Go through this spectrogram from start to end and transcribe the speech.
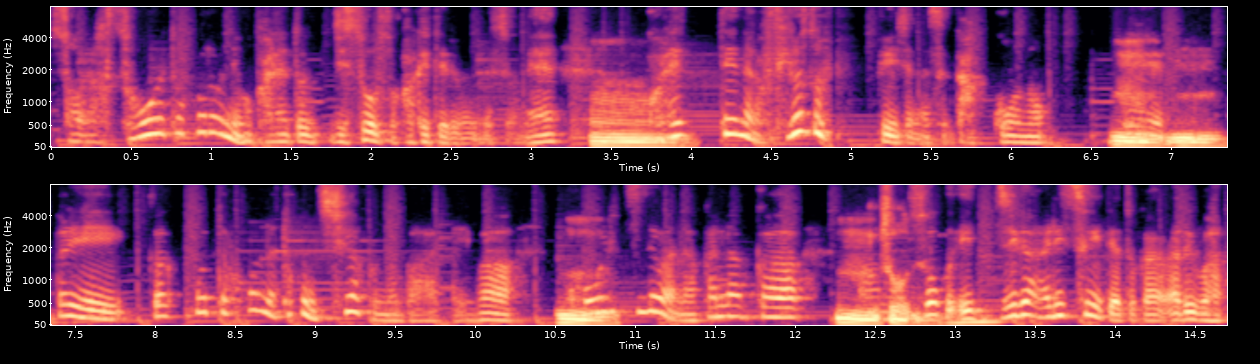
そうそういうところにお金とリソースをかけてるんですよね。うんこれってなんかフィロソフィーじゃないですか、学校の。うんやっぱり学校って本来特に中学の場合はうん。公立ではなかなか、うんすすごくエッジがありすぎてとかあるいは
